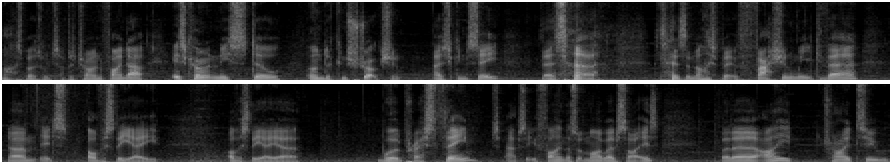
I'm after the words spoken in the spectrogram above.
Oh, I suppose we'll just have to try and find out. It's currently still under construction. As you can see, there's a, there's a nice bit of Fashion Week there. Um, it's obviously a obviously a uh, WordPress theme, is absolutely fine. That's what my website is. But uh, I tried to,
